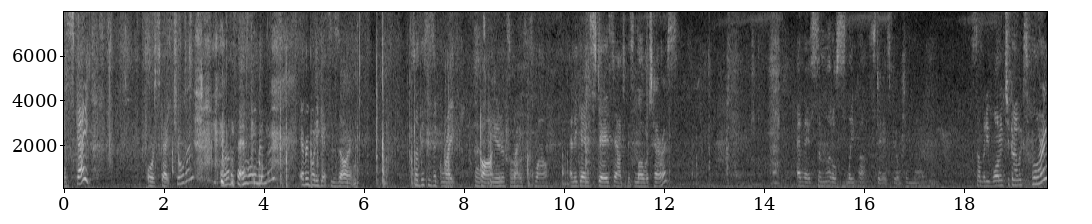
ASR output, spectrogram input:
escape or escape children or other family members. Everybody gets a zone. So this is a great fire space as well. And again, stairs down to this lower terrace. And there's some little sleeper stairs built in there. Somebody wanted to go exploring.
